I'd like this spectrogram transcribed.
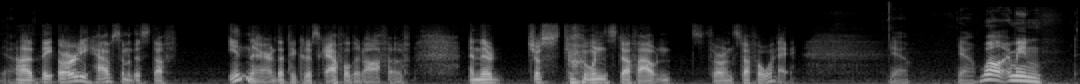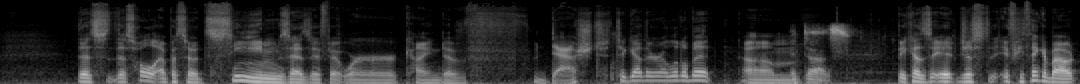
Yeah. Uh, they already have some of this stuff in there that they could have scaffolded off of, and they're just throwing stuff out and throwing stuff away. Yeah. Yeah. Well, I mean this this whole episode seems as if it were kind of dashed together a little bit. Um It does. because it just if you think about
